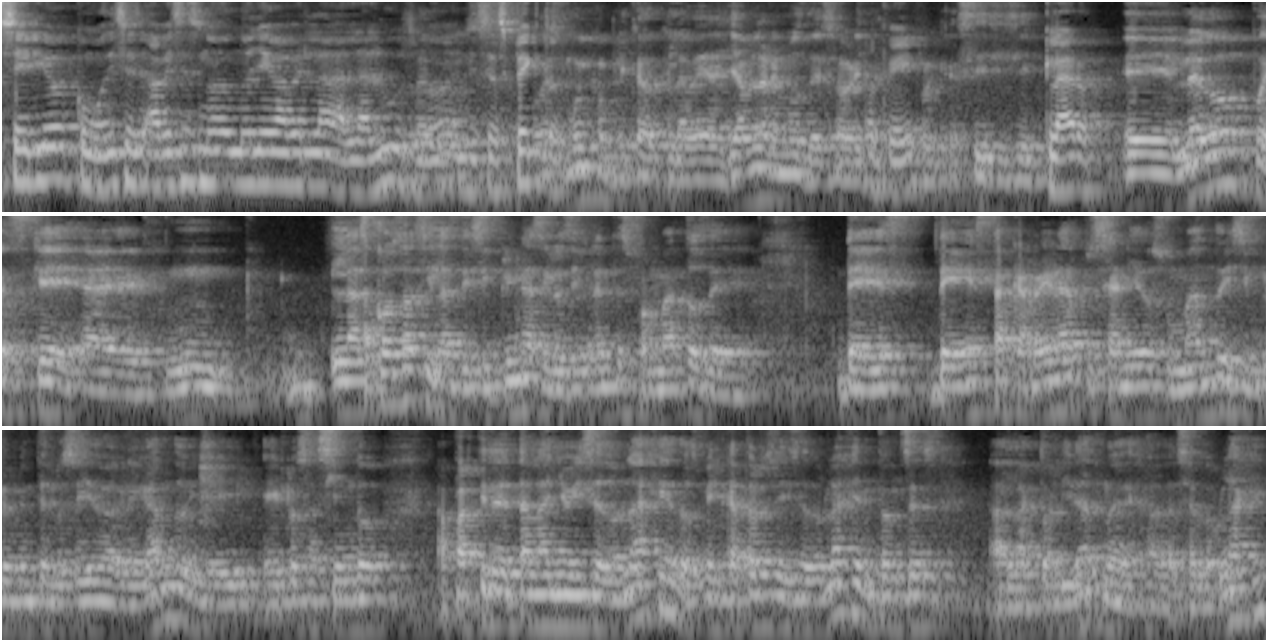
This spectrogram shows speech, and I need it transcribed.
serio, como dices, a veces no, no llega a ver la, la luz, ¿no? En ese aspecto. Es pues muy complicado que la vea, ya hablaremos de eso ahorita. Porque sí, sí, sí. Claro. Eh, luego, pues que eh, mm, las cosas y las disciplinas y los diferentes formatos de de, de, esta carrera pues se han ido sumando y simplemente los he ido agregando y irlos haciendo. A partir de tal año hice doblaje, 2014 hice doblaje, entonces a la actualidad no he dejado de hacer doblaje.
